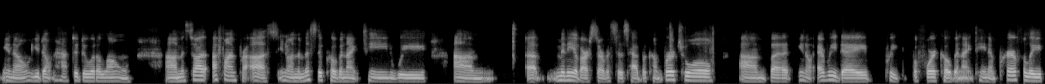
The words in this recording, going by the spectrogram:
You know, you don't have to do it alone. Um, and so I, I, find for us, you know, in the midst of COVID 19, we, um, uh, many of our services have become virtual. Um, but, you know, every day pre before COVID 19 and prayerfully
